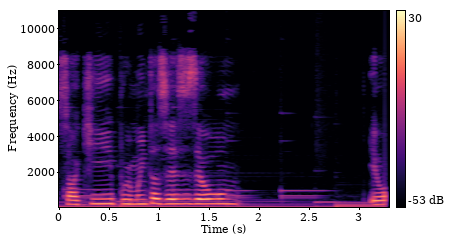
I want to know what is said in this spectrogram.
Só que por muitas vezes eu. Eu.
